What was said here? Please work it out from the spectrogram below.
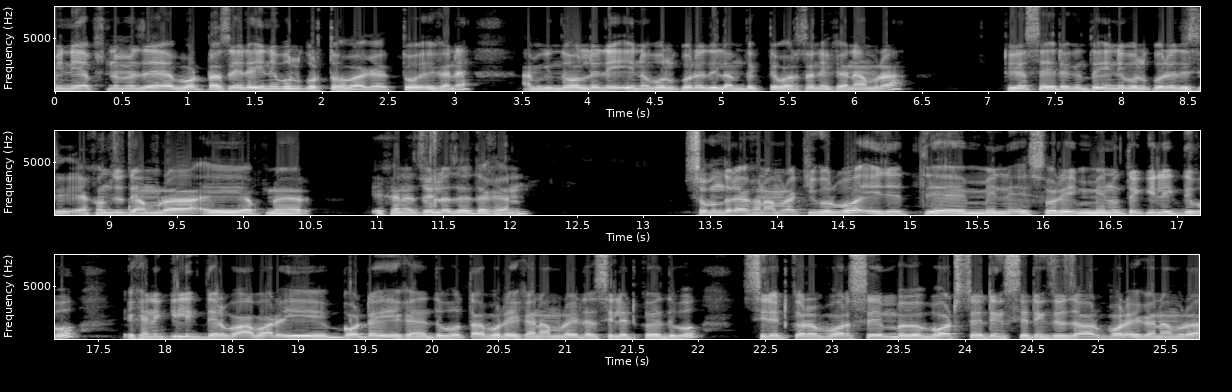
মিনি অ্যাপস নামে যে বটটা আছে, এটা এনেবল করতে হবে আগে। তো এখানে আমি কিন্তু অলরেডি এনেবল করে দিলাম, দেখতে পাচ্ছেন এখানে আমরা, ঠিক আছে? এটা কিন্তু এনেবল করে দিছি। এখন যদি আমরা এই আপনার, এখানে চলে যাই, দেখেন। সো বন্ধুরা, এখন আমরা কি করব? এই যে সরি মেনুতে কি ক্লিক দিব? এখানে ক্লিক দেওয়ার পর আবার এই বটে এখানে দেব। তারপরে এখানে আমরা এটা সিলেক্ট করে দেব। সিলেক্ট করার পর সেমভাবে বট সেটিংস সেটিংসে যাওয়ার পর এখানে আমরা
